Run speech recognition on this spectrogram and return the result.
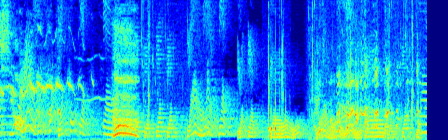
笑。哎呦！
